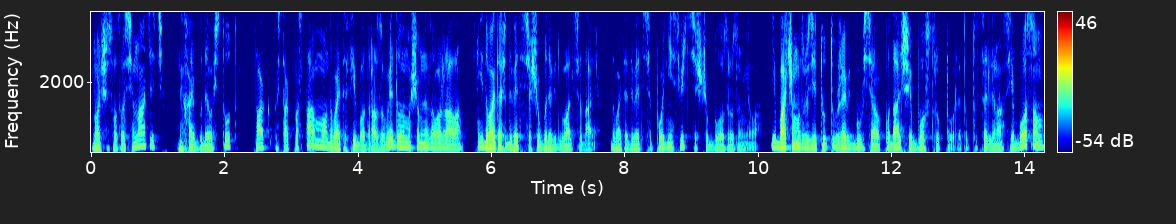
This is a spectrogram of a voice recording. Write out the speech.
0,618, нехай буде ось тут. Так, ось так поставимо. Давайте FIBO одразу видалимо, щоб не заважала. І давайте дивитися, що буде відбуватися далі. Давайте дивитися по одній свічці, щоб було зрозуміло. І бачимо, друзі, тут вже відбувся в подальший бос структури. Тобто це для нас є босом.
